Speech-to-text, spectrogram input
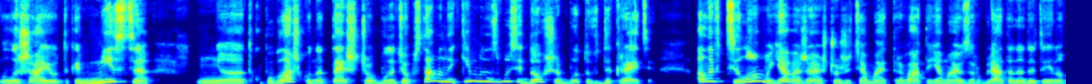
лишаю таке місце, е, таку поблажку на те, що будуть обставини, які мене змусять довше бути в декреті. Але в цілому я вважаю, що життя має тривати, я маю заробляти на дитину,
